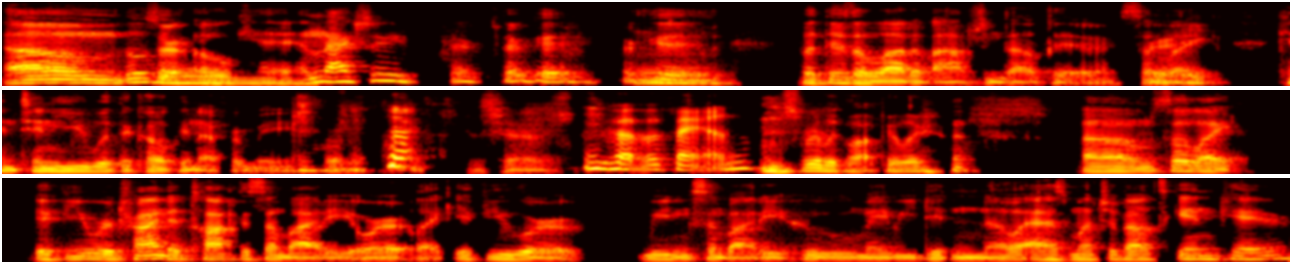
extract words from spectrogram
um, those are okay. And actually, they're they're good. They're good. Mm, But there's a lot of options out there. So right. like, continue with the coconut for me. For sure. you have a fan. It's really popular. Um, so like if you were trying to talk to somebody or like if you were meeting somebody who maybe didn't know as much about skincare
